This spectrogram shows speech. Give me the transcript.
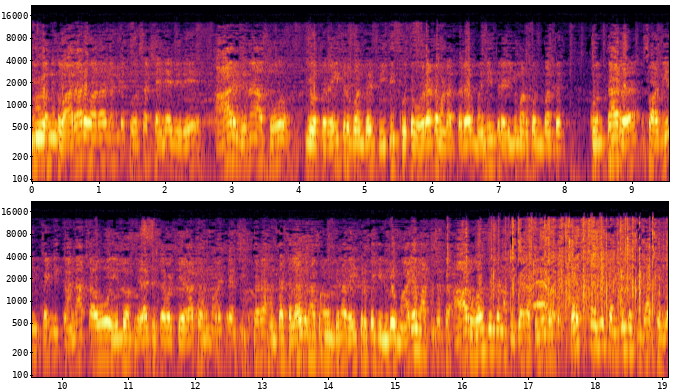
ಇವು ಒಂದೊಂದು ವಾರಾರ ವಾರ ನಮ್ಗೆ ತೋರ್ಸಕ್ ಶೈನೆ ಇದೀರಿ. ಆರು ದಿನ ಆತು ಇವತ್ತು ರೈತರು ಬಂದ ಬೀದಿ ಕೂತ ಹೋರಾಟ ಮಾಡತ್ತಾರ ಮನಿಂತ್ರ ಅಡಿಗೆ ಮಾಡ್ಕೊಂಡ್ ಬಂದ ಕುಂತಾರ. ಸೊ ಅದೇನ್ ಕೈ ಕಾಣತಾವೋ ಇಲ್ಲೋ ಅಂತ ಹೇಳಕ್ ಇಷ್ಟ ಕೇಳಾಕ ಒಂದ್ ಮಾತು ಸಿಗ್ತಾರ. ಅಂತ ಕಲಾವಿದ್ರ ಹಾಕೊಂಡು ಒಂದ್ ದಿನ ರೈತರ ಬಗ್ಗೆ ವಿಡಿಯೋ ಮಾಡೇ ಮಾಡ್ತಿದ್ದ ಆರು ವರ್ಷದಿಂದ ನಾವು ಇದಾಡತ್ತೀನಿ ಬಟ್ ಕರೆಕ್ಟ್ ಆಗಿ ಕಂಟೆಂಟ್ ಸಿಗಾತಿಲ್ಲ.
